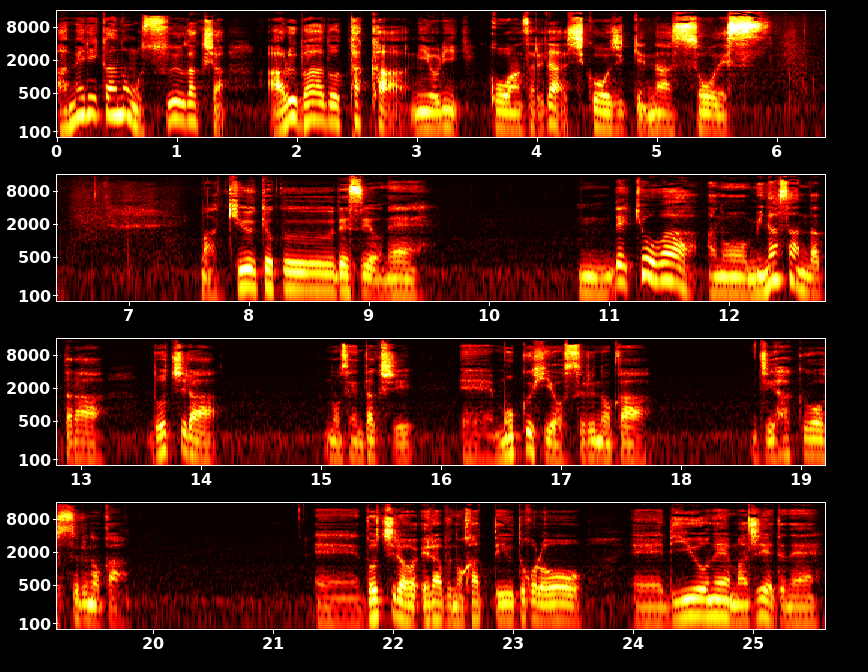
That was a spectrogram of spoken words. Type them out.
アメリカの数学者アルバード・タッカーにより考案された思考実験なそうです。まあ究極ですよね、うん、で今日はあの皆さんだったらどちらの選択肢、えー、黙秘をするのか自白をするのか、えー、どちらを選ぶのかっていうところを、えー、理由をね交えてね、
